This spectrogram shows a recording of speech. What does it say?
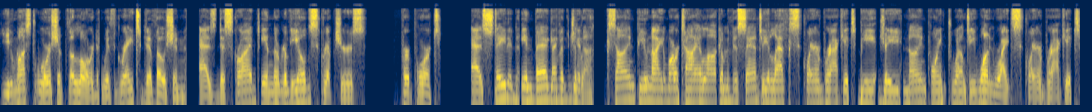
you must worship the Lord with great devotion, as described in the revealed scriptures. Purport as stated in Bhagavad Gita, Xine Punai Vartayalakam Visanti left square bracket BG 9.21 right square bracket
